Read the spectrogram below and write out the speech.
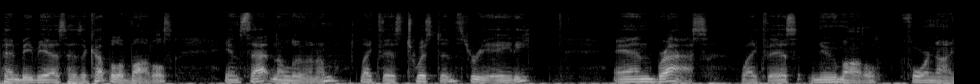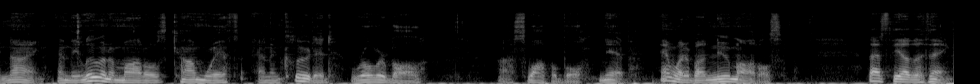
Pen BBS has a couple of models in satin aluminum like this twisted 380 and brass like this new model 499. And the aluminum models come with an included rollerball swappable nib. And what about new models? That's the other thing.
